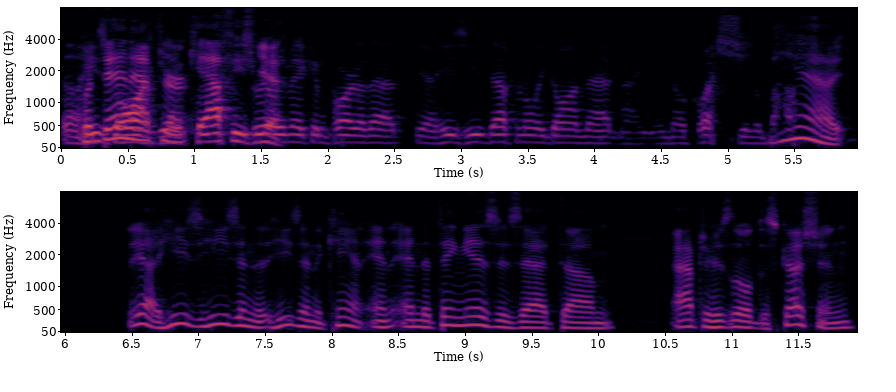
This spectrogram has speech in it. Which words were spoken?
Uh, but then gone. after yeah, Kaffee's really yeah. making part of that. Yeah, he's he's definitely gone that night. No question about. Yeah, it. yeah, he's he's in the he's in the can. And and the thing is, is that um, after his little discussion,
